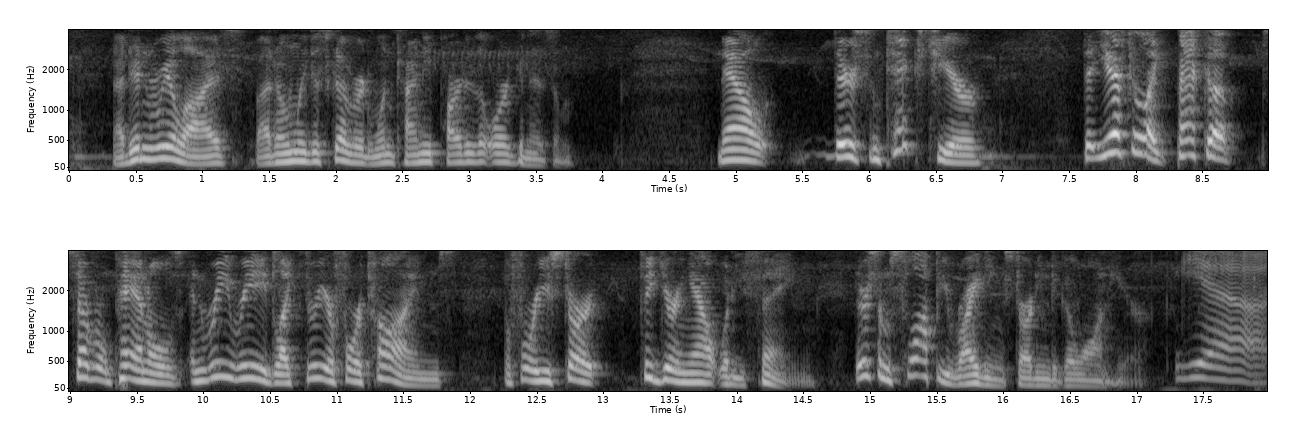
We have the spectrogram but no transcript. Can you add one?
And I didn't realize, but I'd only discovered one tiny part of the organism. Now, there's some text here that you have to like back up several panels and reread like three or four times before you start figuring out what he's saying. There's some sloppy writing starting to go on here. Yeah,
